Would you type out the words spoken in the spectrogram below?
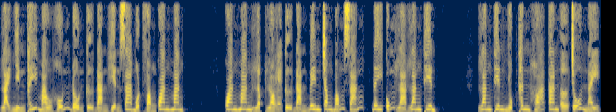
lại nhìn thấy màu hỗn độn cử đản hiện ra một vòng quang mang. Quang mang lập lòe cử đản bên trong bóng sáng, đây cũng là lăng thiên. Lăng thiên nhục thân hóa tan ở chỗ này,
